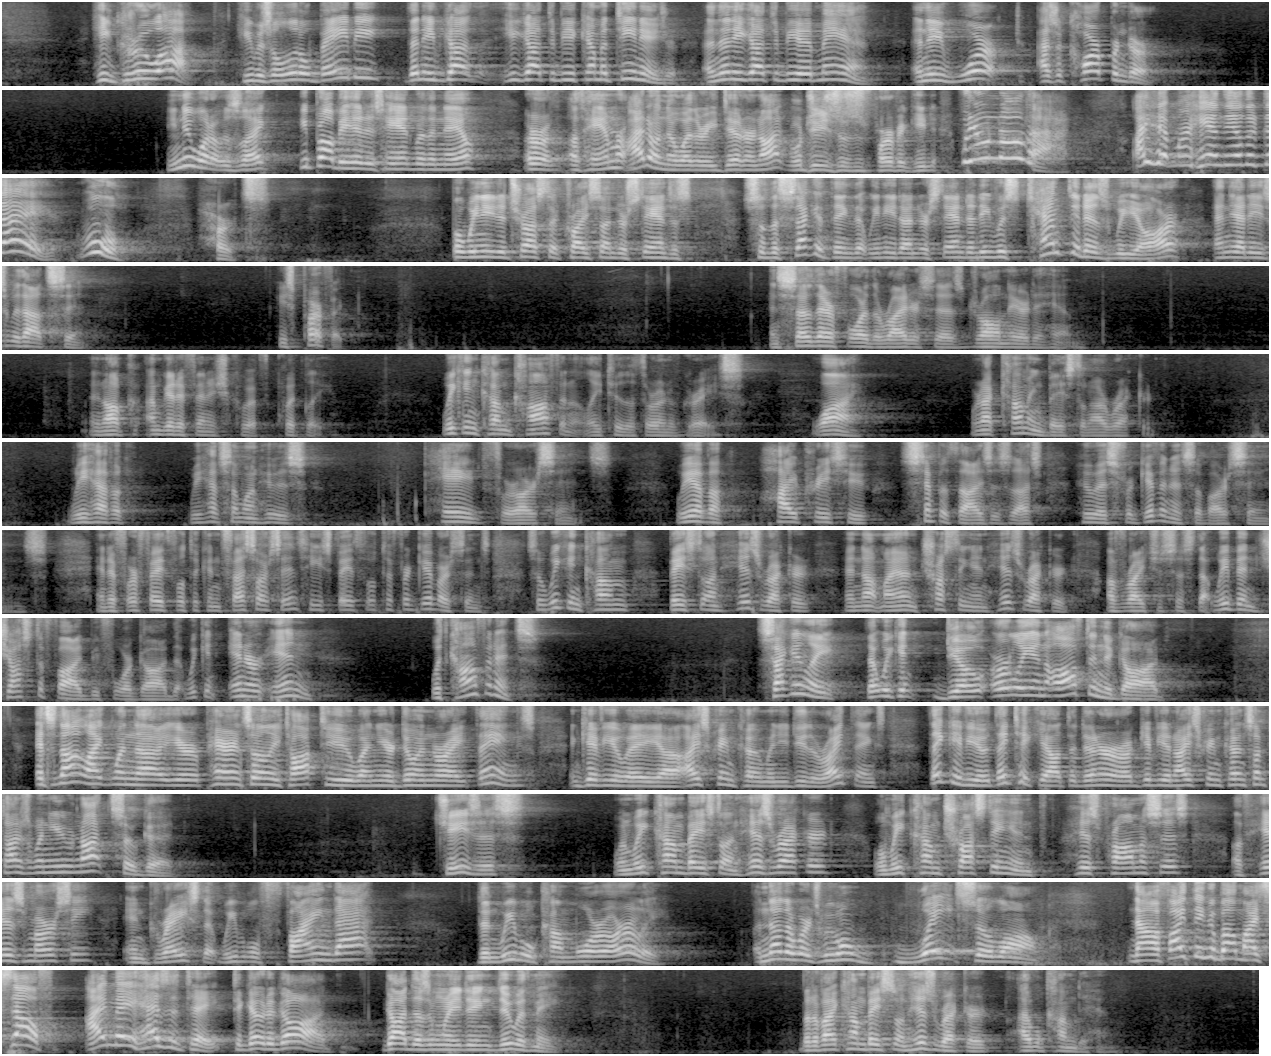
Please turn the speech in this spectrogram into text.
He grew up. He was a little baby, then he got, he got to become a teenager, and then he got to be a man, and he worked as a carpenter. He knew what it was like. He probably hit his hand with a nail or a, a hammer. I don't know whether he did or not. Well, Jesus is perfect. We don't know that. I hit my hand the other day. Ooh, hurts. But we need to trust that Christ understands us. So the second thing that we need to understand that he was tempted as we are, and yet he's without sin. He's perfect. And so, therefore, the writer says, draw near to him. And i am going to finish quickly. We can come confidently to the throne of grace. Why? We're not coming based on our record. We have, a, we have someone who has paid for our sins. We have a high priest who sympathizes us, who has forgiven us of our sins. And if we're faithful to confess our sins, He's faithful to forgive our sins. So we can come based on His record and not my own, trusting in His record of righteousness, that we've been justified before God, that we can enter in with confidence. Secondly, that we can go early and often to God. It's not like when uh, your parents only talk to you when you're doing the right things and give you a uh, ice cream cone when you do the right things. They give you, they take you out to dinner or give you an ice cream cone sometimes when you're not so good. Jesus, when we come based on His record, when we come trusting in His promises of His mercy and grace that we will find that, then we will come more early. In other words, we won't wait so long. Now, if I think about myself, I may hesitate to go to God. God doesn't want anything to do with me. But if I come based on His record, I will come to Him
